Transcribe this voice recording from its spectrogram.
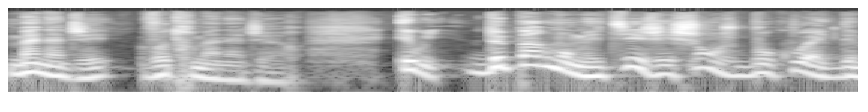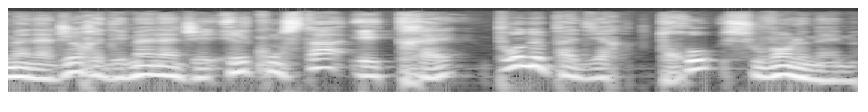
manager votre manager? Et oui, de par mon métier, j'échange beaucoup avec des managers et des managers, et le constat est très, pour ne pas dire trop souvent le même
